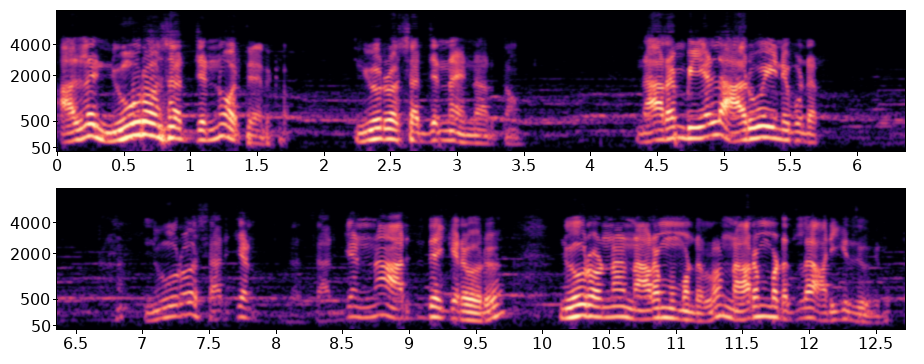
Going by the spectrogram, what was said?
அதில் நியூரோ சர்ஜன் ஒருத்தன் இருக்கான். நியூரோ சர்ஜன்னா என்ன அர்த்தம்? நரம்பியல் அறுவை நிபுணர். நியூரோ சர்ஜன் சர்ஜன்னா அறுத்து தைக்கிறவர். நியூரோன்னா நரம்பு மண்டலம். நரம்பு மண்டலத்தில் அடிக்கிறது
